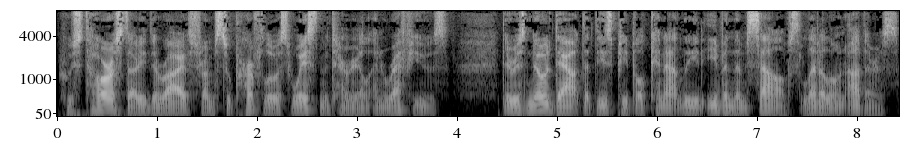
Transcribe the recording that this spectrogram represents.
whose Torah study derives from superfluous waste material and refuse. There is no doubt that these people cannot lead even themselves, let alone others.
